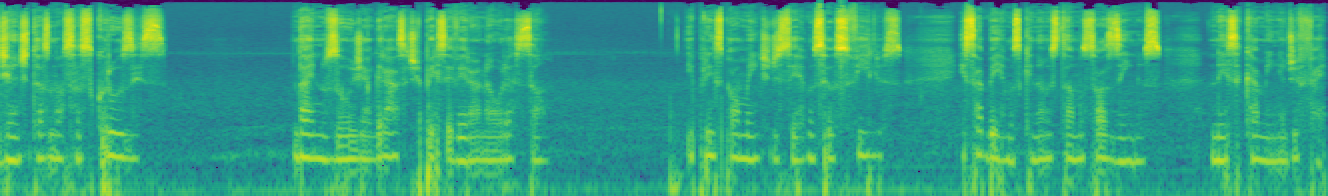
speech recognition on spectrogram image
diante das nossas cruzes. Dai-nos hoje a graça de perseverar na oração e principalmente de sermos seus filhos e sabermos que não estamos sozinhos nesse caminho de fé.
